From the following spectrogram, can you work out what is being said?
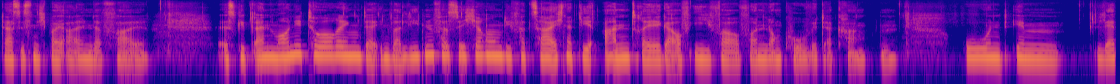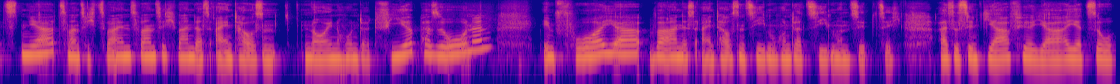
Das ist nicht bei allen der Fall. Es gibt ein Monitoring der Invalidenversicherung, die verzeichnet die Anträge auf IV von Long-Covid-Erkrankten. Und im letzten Jahr, 2022, waren das 1904 Personen. Im Vorjahr waren es 1777. Also es sind Jahr für Jahr jetzt so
